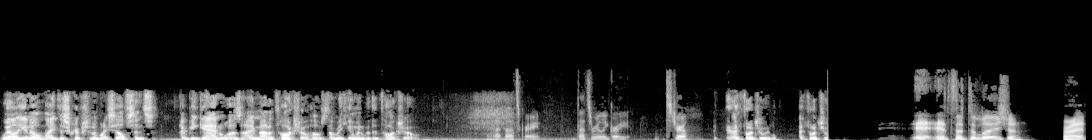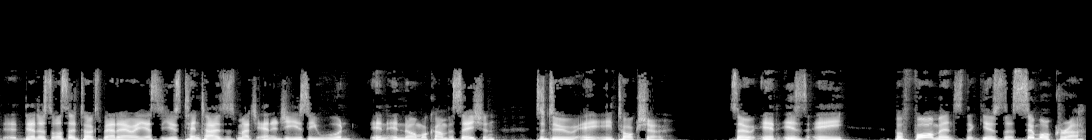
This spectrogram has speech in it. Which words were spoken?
Well, you know, my description of myself since I began was I'm not a talk show host. I'm a human with a talk show. Uh, that's great. That's really great. It's true. I thought you. would. I thought you. It, it's a delusion. All right. Dennis also talks about how he has to use ten times as much energy as he would in, in normal conversation to do a, a talk show. So it is a performance that gives the simulacra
